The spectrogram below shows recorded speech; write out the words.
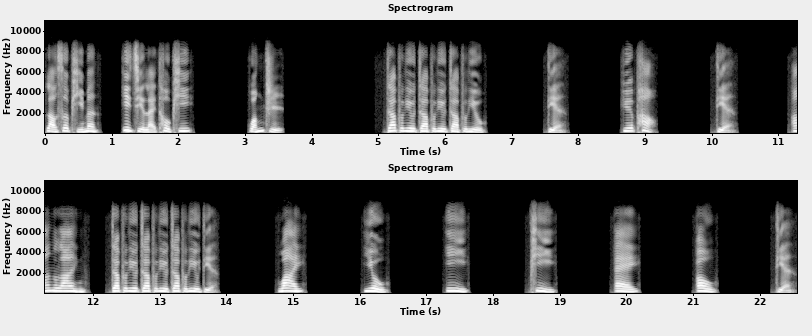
老色皮们，一起来透批！网址：w w w 点约炮点 online w w w 点 y u e p a o 点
